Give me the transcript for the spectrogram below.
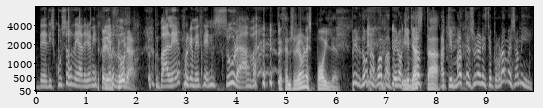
de discursos de Adrián Izquierdo. Censura. ¿Vale? Porque me censura. Te censuré un spoiler. Perdona, guapa, pero a Y quien, ya más, está. a quien más censura en este programa es a mí.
